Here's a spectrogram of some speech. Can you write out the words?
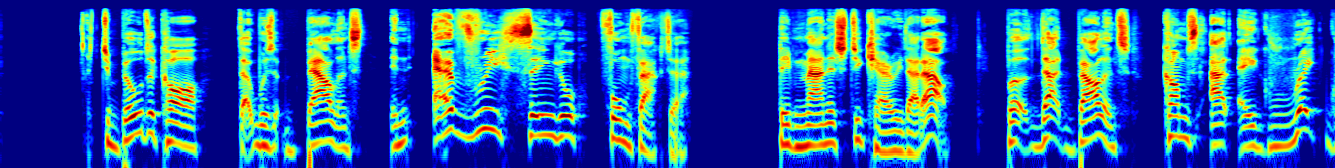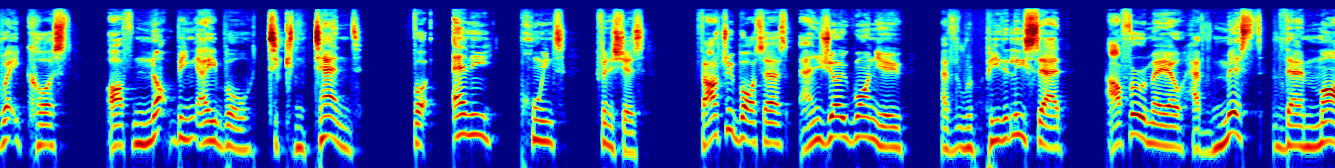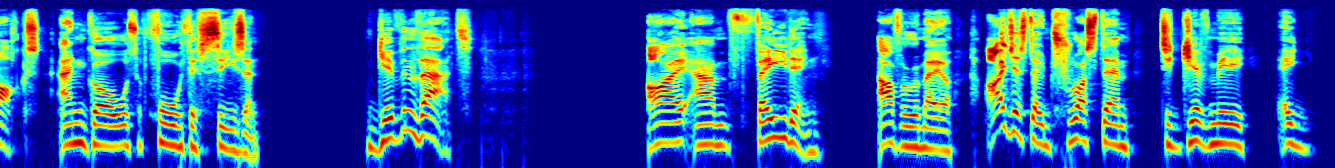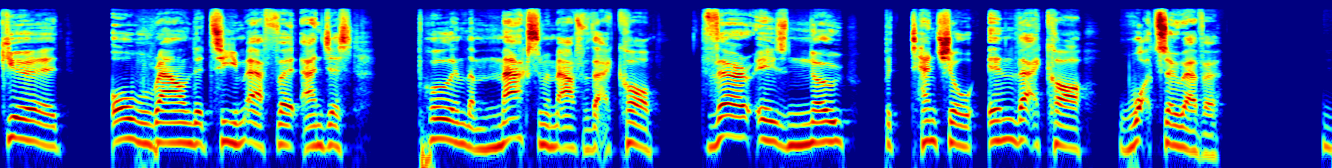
to build a car that was balanced in every single form factor. They managed to carry that out. But that balance comes at a great, great cost of not being able to contend for any point finishes. Valtteri Bottas and Zhou Guanyu have repeatedly said Alfa Romeo have missed their marks and goals for this season. Given that, I am fading Alfa Romeo. I just don't trust them to give me a good all rounded team effort and just pulling the maximum out of that car. There is no potential in that car whatsoever.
